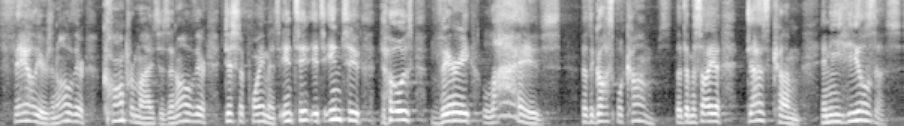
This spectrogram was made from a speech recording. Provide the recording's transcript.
failures and all of their compromises and all of their disappointments. It's into those very lives that the gospel comes, that the Messiah does come and he heals us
